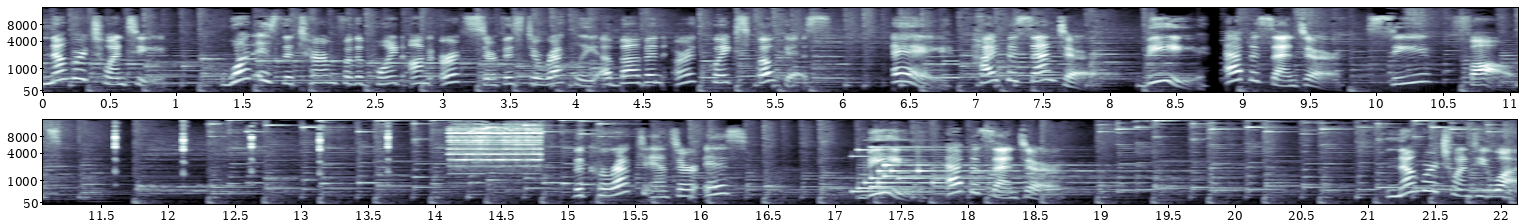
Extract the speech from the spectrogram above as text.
Number 20. What is the term for the point on Earth's surface directly above an earthquake's focus? A. Hypocenter B. Epicenter C. Fault The correct answer is B. Epicenter Number 21.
